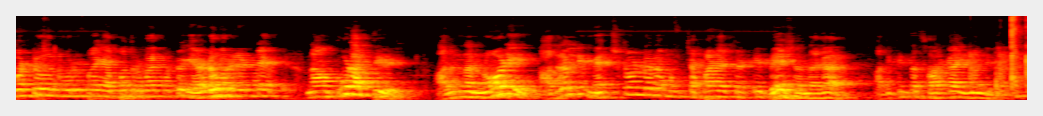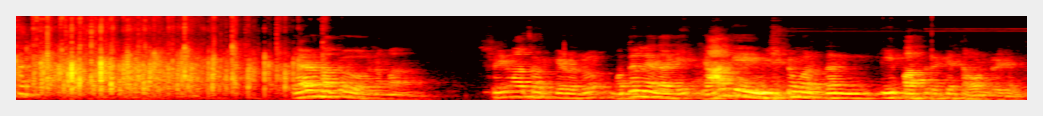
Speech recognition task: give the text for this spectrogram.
ಕೊಟ್ಟು ನೂರು ರೂಪಾಯಿ, ಎಪ್ಪತ್ತು ರೂಪಾಯಿ ಕೊಟ್ಟು ಎರಡೂವರೆ ಗಂಟೆ ನಾವು ಕೂಡಾಕ್ತೀವಿ ಅದನ್ನ ನೋಡಿ ಅದರಲ್ಲಿ ಮೆಚ್ಕೊಂಡು ನಮಗೆ ಚಪ್ಪಾಳೆ ತಟ್ಟಿ ಬೇಷ್ ಅಂದಾಗ ಅದಕ್ಕಿಂತ ಸ್ವರ್ಗ ಇನ್ನೊಂದಿಲ್ಲ ಎರಡು ಮಾತು ನಮ್ಮ ಶ್ರೀನಿವಾಸ್ ಅವ್ರು ಕೇಳಿದ್ರು. ಮೊದಲನೇದಾಗಿ, ಯಾಕೆ ಈ ವಿಷ್ಣುವರ್ಧನ್ ಈ ಪಾತ್ರಕ್ಕೆ ತಗೊಂಡ್ರಿ ಅಂತ?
